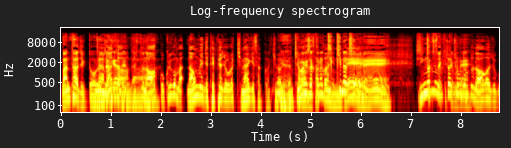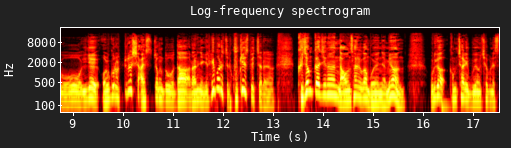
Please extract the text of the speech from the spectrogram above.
많다 아직도 네, 연장해야 많다. 된다. 아직도 나왔고 그리고 마- 나온 게 이제 대표적으로 김학의 사건, 김학의 예, 전 김학의 사건은 특히나 사건인데 최근에 민감정. 경찰청장도 나와가지고 이게 얼굴을 뚜렷이 알 정도다라는 얘기를 해버렸잖아요. 국회에서도 했잖아요. 그 전까지는 나온 사유가 뭐였냐면 우리가 검찰이 무혐의 처분했을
